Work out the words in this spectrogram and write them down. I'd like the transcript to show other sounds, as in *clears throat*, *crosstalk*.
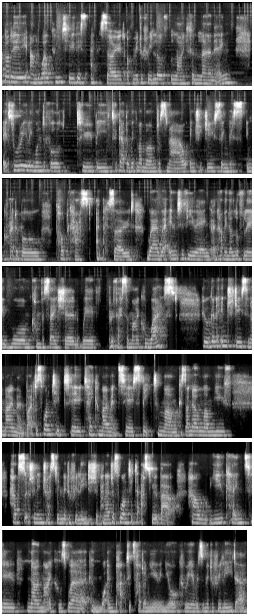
Everybody, and welcome to this episode of Midwifery Love, Life and Learning. It's really wonderful to be together with my mum just now, introducing this incredible podcast episode where we're interviewing and having a lovely, warm conversation with Professor Michael West, who we're going to introduce in a moment. But I just wanted to take a moment to speak to mum because I know, mum, you've had such an interest in midwifery leadership. And I just wanted to ask you about how you came to know Michael's work and what impact it's had on you in your career as a midwifery leader.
